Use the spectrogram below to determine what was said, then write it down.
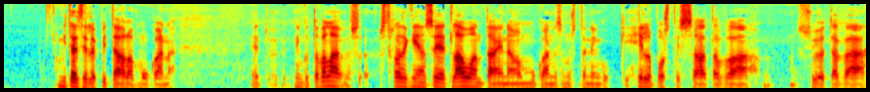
mitä siellä pitää olla mukana. Et, niin kuin tavallaan strategia on se, että lauantaina on mukana semmoista niin kuin helposti saatavaa, syötävää,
